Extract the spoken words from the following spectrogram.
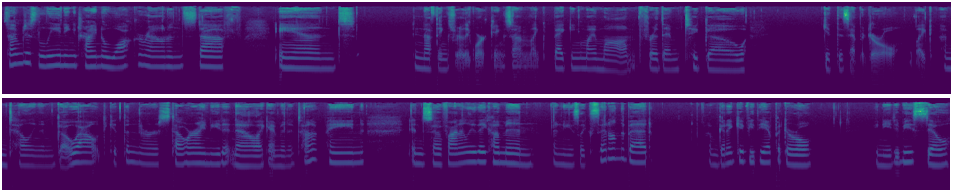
So, I'm just leaning, trying to walk around and stuff, and nothing's really working. So, I'm like begging my mom for them to go get this epidural. Like, I'm telling them, go out, get the nurse, tell her I need it now. Like, I'm in a ton of pain. And so finally they come in and he's like, Sit on the bed. I'm gonna give you the epidural. You need to be still.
